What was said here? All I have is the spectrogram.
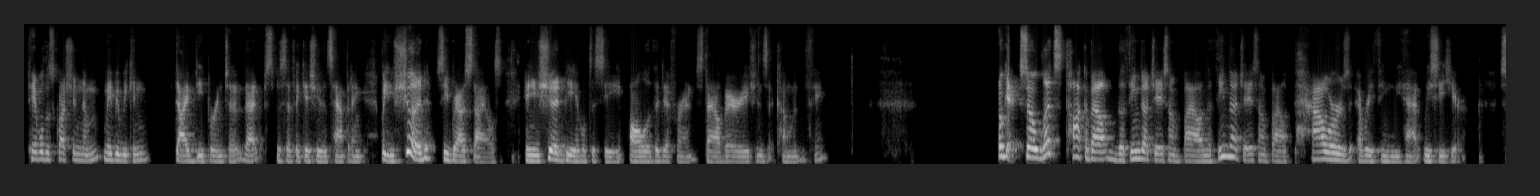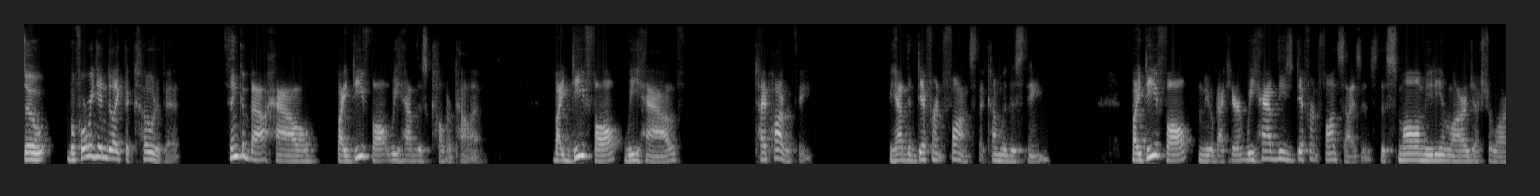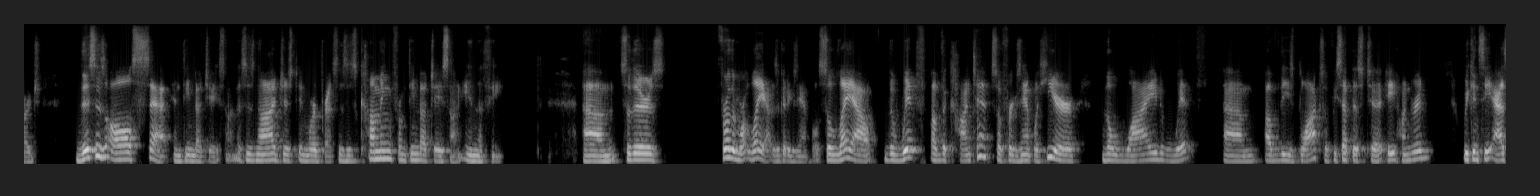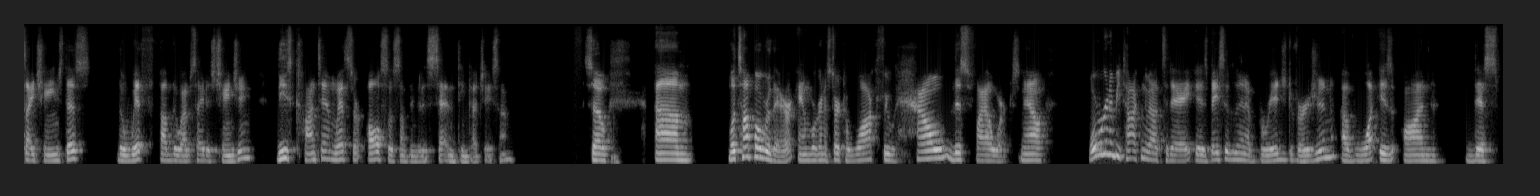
table this question, then maybe we can dive deeper into that specific issue that's happening. But you should see browse styles and you should be able to see all of the different style variations that come with the theme. Okay, so let's talk about the theme.json file and the theme.json file powers everything we have we see here. So before we get into like the code of it, think about how by default we have this color palette. By default, we have typography. We have the different fonts that come with this theme. By default, let me go back here, we have these different font sizes, the small, medium, large, extra large. This is all set in theme.json. This is not just in WordPress. This is coming from theme.json in the theme. Um, so there's furthermore, layout is a good example. So layout, the width of the content. So for example, here, the wide width um, of these blocks. So if we set this to 800, we can see as I change this, the width of the website is changing. These content widths are also something that is set in theme.json. So um, let's hop over there and we're going to start to walk through how this file works. Now, what we're going to be talking about today is basically an abridged version of what is on this.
